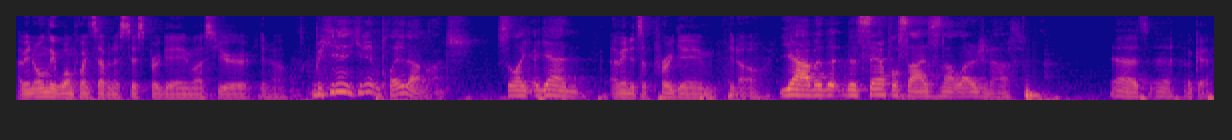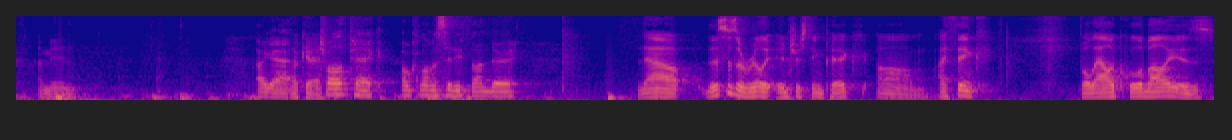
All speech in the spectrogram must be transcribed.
I mean, only 1.7 assists per game last year. You know, But he didn't. He didn't play that much. So like again, I mean, it's a per game. You know, yeah, but the, the sample size is not large enough. yeah, it's eh, okay. I mean, Okay. Okay. Twelfth pick, Oklahoma City Thunder. Now, this is a really interesting pick. Um, I think Bilal Coulibaly is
